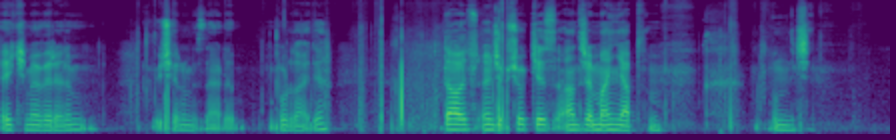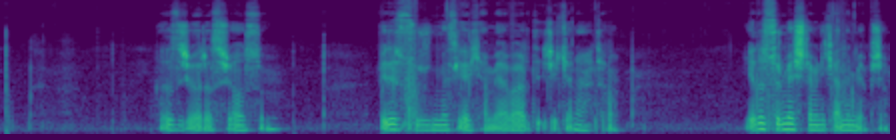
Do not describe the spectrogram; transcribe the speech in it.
ekime verelim. Üçerimiz nerede? Buradaydı. Daha önce birçok kez antrenman yaptım. Bunun için. Hızlıca orası şey olsun. Bir de sürülmesi gereken bir yer var diyecekken. Ha tamam. Ya da sürme işlemini kendim yapacağım.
